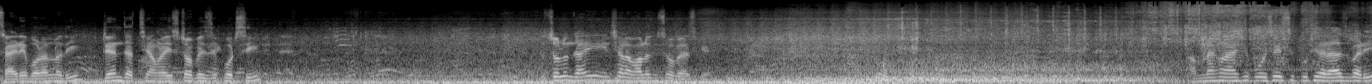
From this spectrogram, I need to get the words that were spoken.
সাইডে বড়াল নদী, ট্রেন যাচ্ছি, আমরা স্টপেজে পড়ছি। তো চলুন যাই, ইনশাল্লাহ ভালো কিছু হবে আজকে। আমরা এখন এসে পৌঁছেছি পুঠিয়া রাজবাড়ি।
